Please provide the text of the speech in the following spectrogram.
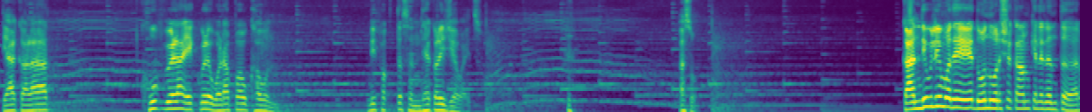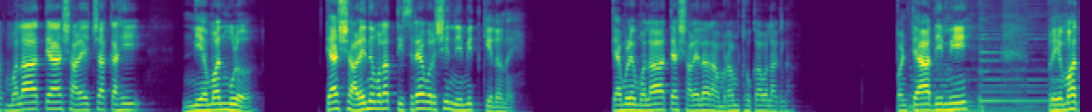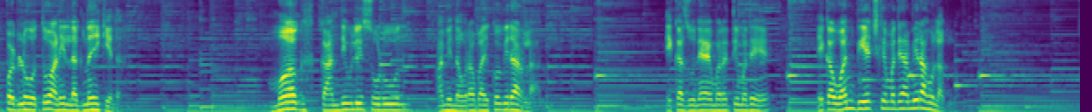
त्या काळात खूप वेळा एक वेळ वडापाव खाऊन मी फक्त संध्याकाळी जेवायचो. असो. कांदिवलीमध्ये दोन वर्ष काम केल्यानंतर मला त्या शाळेच्या काही नियमांमुळं त्या शाळेने मला तिसऱ्या वर्षी नियमित केलं नाही. त्यामुळे मला त्या शाळेला रामराम ठोकावा लागला. पण त्याआधी मी प्रेमात पडलो होतो आणि लग्नही केलं. मग कांदिवली सोडून आम्ही नवरा बायको विरारला. आलो एका जुन्या इमारतीमध्ये एका वन बी एच मध्ये आम्ही राहू लागलो.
